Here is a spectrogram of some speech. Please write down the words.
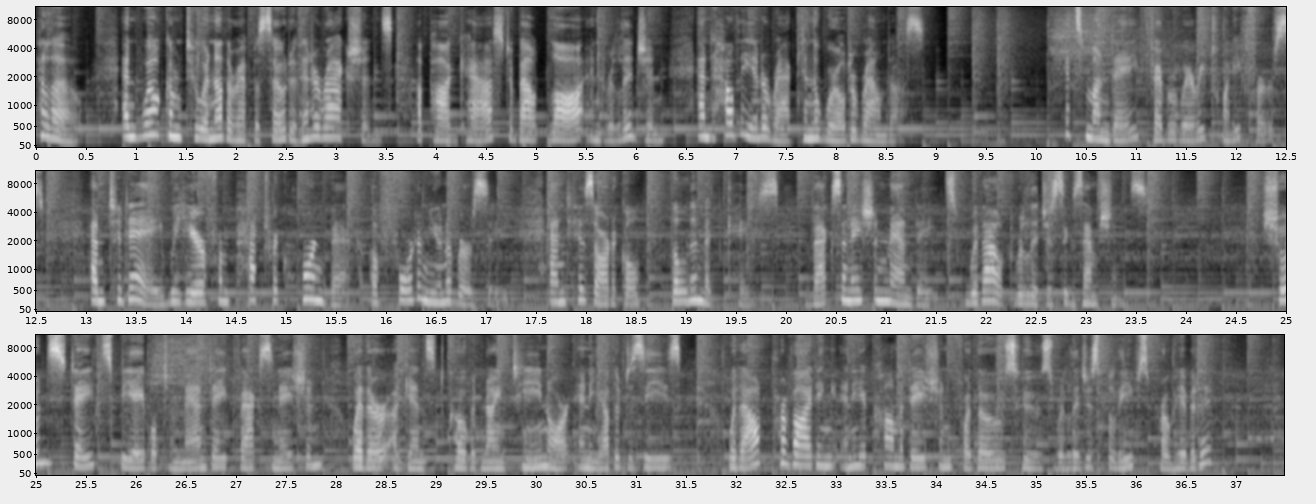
Hello, and welcome to another episode of Interactions, a podcast about law and religion and how they interact in the world around us. It's Monday, February 21st, and today we hear from Patrick Hornbeck of Fordham University and his article, The Limit Case Vaccination Mandates Without Religious Exemptions. Should states be able to mandate vaccination, whether against COVID 19 or any other disease, without providing any accommodation for those whose religious beliefs prohibit it?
